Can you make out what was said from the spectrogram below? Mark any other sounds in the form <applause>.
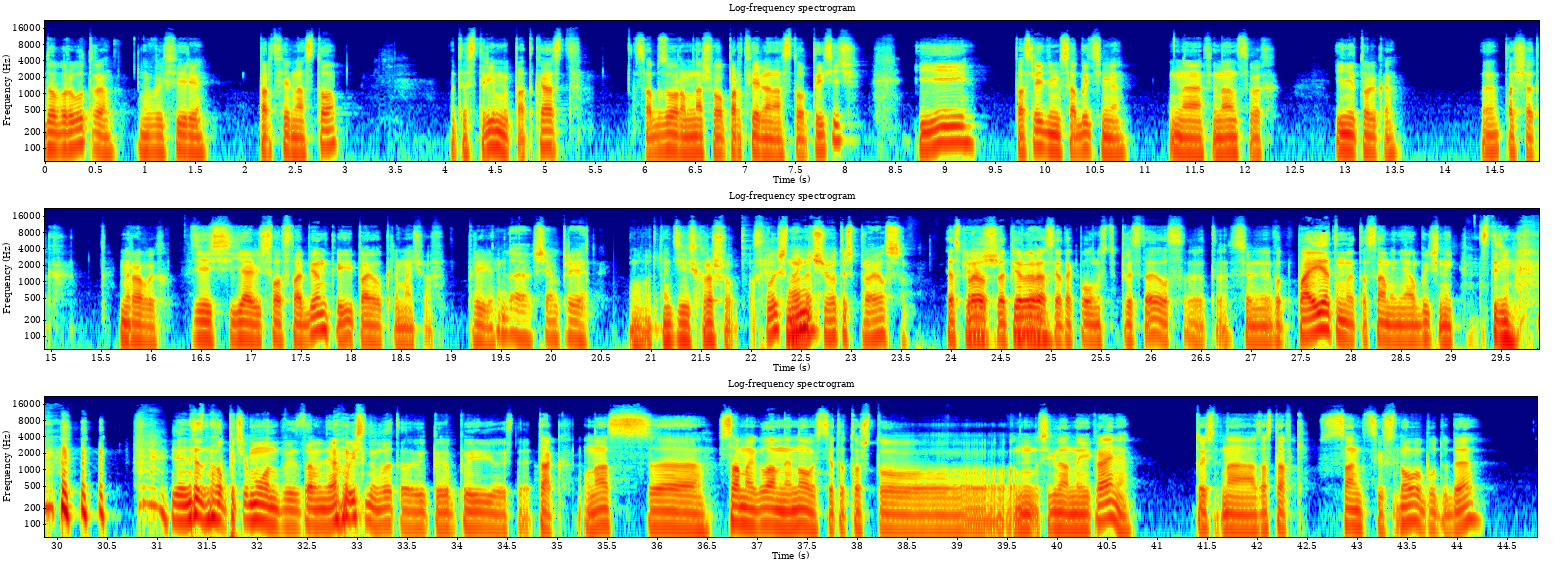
Доброе утро. В эфире «Портфель на 100». Это стрим и подкаст с обзором нашего портфеля на 100 тысяч и последними событиями на финансовых и не только да, площадках мировых. Здесь я, Вячеслав Слабенко и Павел Климачев. Привет. Да, всем привет. Вот, надеюсь, хорошо слышно. Ну да? ничего, ты справился. Я справился. Да, первый да. раз я так полностью представился. Это сегодня вот поэтому это самый необычный стрим. <laughs> Я не знал, почему он будет самым необычным, вот появилось. Да. Так, у нас э, самая главная новость это то, что всегда на экране, то есть на заставке. Санкции снова будут, да,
